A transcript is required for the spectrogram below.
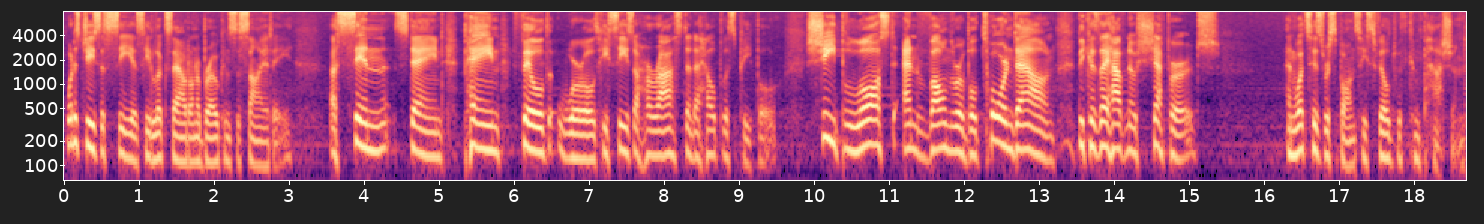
What does Jesus see as he looks out on a broken society? A sin stained, pain filled world. He sees a harassed and a helpless people. Sheep lost and vulnerable, torn down because they have no shepherd and what's his response? He's filled with compassion.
